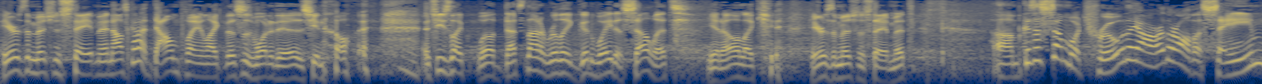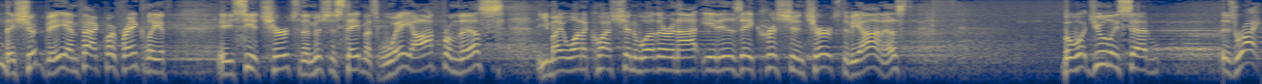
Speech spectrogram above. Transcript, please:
here's the mission statement. And I was kind of downplaying, like, this is what it is, you know. and she's like, well, that's not a really good way to sell it, you know, like, here's the mission statement. Um, because it's somewhat true. They are. They're all the same. They should be. In fact, quite frankly, if you see a church and the mission statement's way off from this, you might want to question whether or not it is a Christian church, to be honest. But what Julie said is right.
